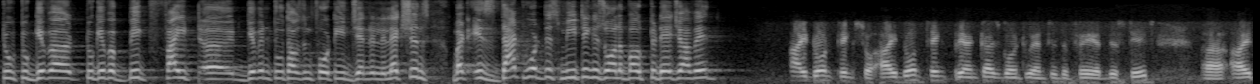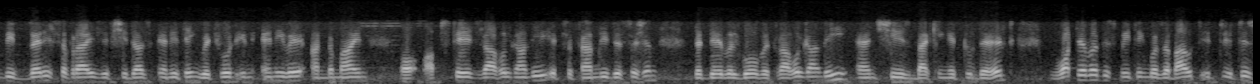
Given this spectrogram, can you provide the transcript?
to, to, give a, to give a big fight uh, given 2014 general elections. But is that what this meeting is all about today, Javed? I don't think so. I don't think Priyanka is going to enter the fray at this stage. Uh, I'd be very surprised if she does anything which would in any way undermine or upstage Rahul Gandhi. It's a family decision that they will go with Rahul Gandhi and she is backing it to the hilt. Whatever this meeting was about, it, it is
